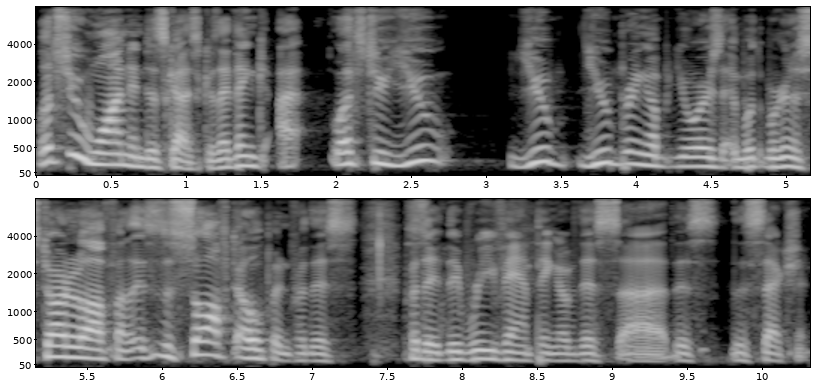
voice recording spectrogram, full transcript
let's do one and discuss because I think I, let's do you. You you bring up yours and we're going to start it off. On, this is a soft open for this for the, the revamping of this uh, this this section.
